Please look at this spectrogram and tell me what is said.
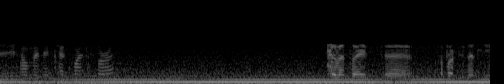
uh, how many checkpoints for us? 708, uh, approximately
